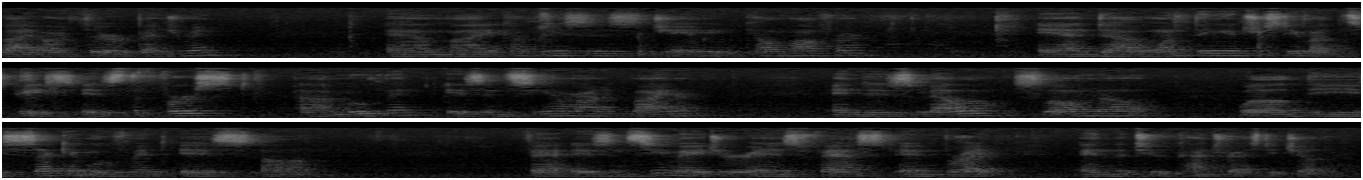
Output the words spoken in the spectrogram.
by Arthur Benjamin. And my accompanist is Jamie Kelmhofer. And uh, one thing interesting about this piece is the first uh, movement is in C harmonic minor and is mellow, slow and mellow, while the second movement is uh, is in C major and is fast and bright, and the two contrast each other.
